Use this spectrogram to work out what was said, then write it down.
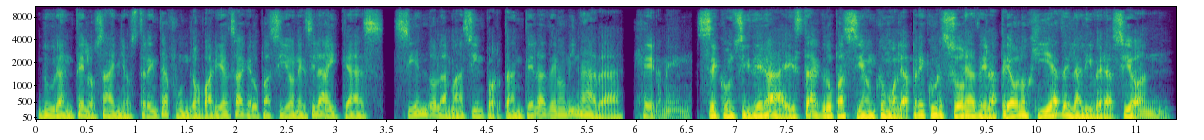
Durante los años 30 fundó varias agrupaciones laicas, siendo la más importante la denominada Germen. Se considera a esta agrupación como la precursora de la teología de la liberación.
